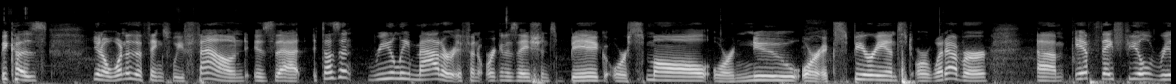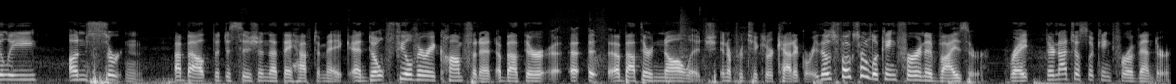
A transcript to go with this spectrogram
Because you know, one of the things we've found is that it doesn't really matter if an organization's big or small or new or experienced or whatever, um, if they feel really uncertain about the decision that they have to make and don't feel very confident about their uh, uh, about their knowledge in a particular category. Those folks are looking for an advisor, right? They're not just looking for a vendor.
